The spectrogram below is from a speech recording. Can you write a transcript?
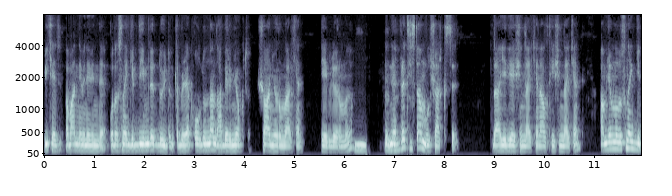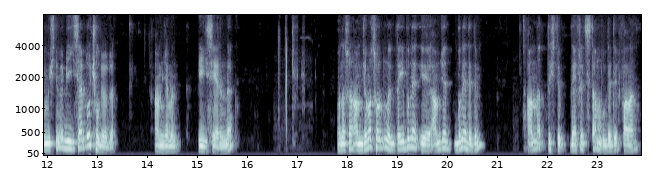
bir kez babaannemin evinde odasına girdiğimde duydum. Tabii rap olduğundan da haberim yoktu. Şu an yorumlarken diyebiliyorum bunu. Hı. Nefret İstanbul şarkısı. Daha 7 yaşındayken, 6 yaşındayken. Amcamın odasına girmiştim ve bilgisayarda o çalıyordu. Amcamın bilgisayarında. Ondan sonra amcama sordum da dayı bu ne e, amca bu ne dedim. Anlattı işte Nefret İstanbul dedi falan.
